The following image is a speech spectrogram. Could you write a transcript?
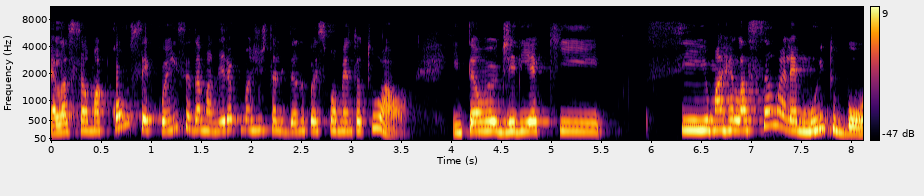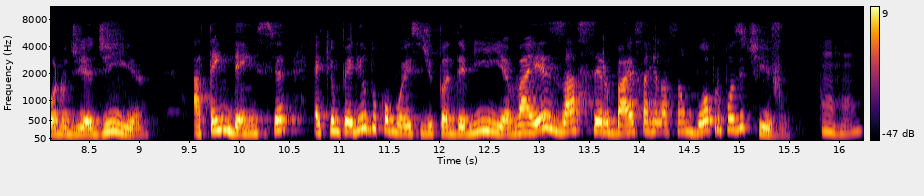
elas são uma consequência da maneira como a gente está lidando com esse momento atual. Então, eu diria que se uma relação ela é muito boa no dia a dia, a tendência é que um período como esse de pandemia vai exacerbar essa relação boa para o positivo. Uhum.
